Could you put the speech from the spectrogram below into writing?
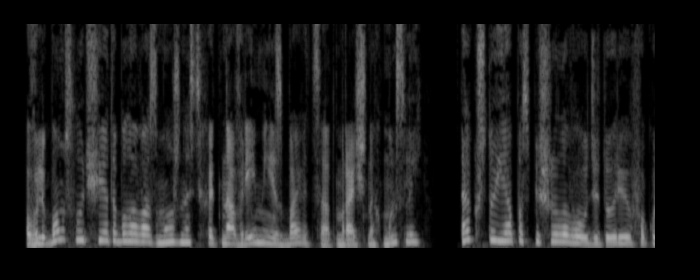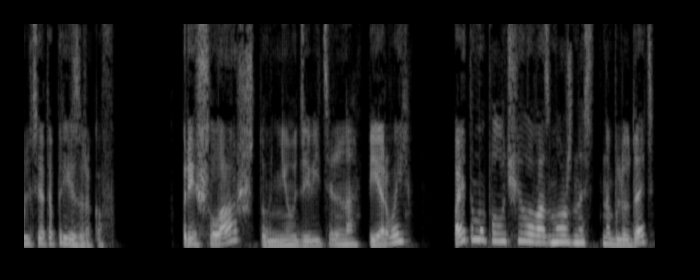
В любом случае, это была возможность хоть на время избавиться от мрачных мыслей, так что я поспешила в аудиторию факультета призраков. Пришла, что неудивительно, первой поэтому получила возможность наблюдать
